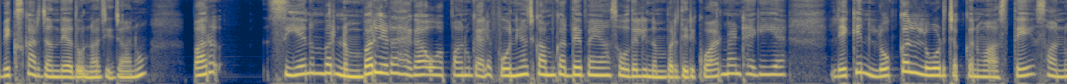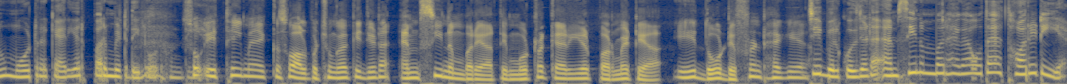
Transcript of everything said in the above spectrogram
ਮਿਕਸ ਕਰ ਜਾਂਦੇ ਆ ਦੋਨਾਂ ਚੀਜ਼ਾਂ ਨੂੰ। ਪਰ ਸੀਏ ਨੰਬਰ ਨੰਬਰ ਜਿਹੜਾ ਹੈਗਾ ਉਹ ਆਪਾਂ ਨੂੰ ਕੈਲੀਫੋਰਨੀਆ 'ਚ ਕੰਮ ਕਰਦੇ ਪਏ ਆ ਸੋ ਉਹਦੇ ਲਈ ਨੰਬਰ ਦੀ ਰਿਕੁਆਇਰਮੈਂਟ ਹੈਗੀ ਹੈ। ਲੇਕਿਨ ਲੋਕਲ ਲੋਡ ਚੱਕਣ ਵਾਸਤੇ ਸਾਨੂੰ ਮੋਟਰ ਕੈਰੀਅਰ ਪਰਮਿਟ ਦੀ ਲੋੜ ਹੁੰਦੀ ਹੈ। ਸੋ ਇੱਥੇ ਹੀ ਮੈਂ ਇੱਕ ਸਵਾਲ ਪੁੱਛੂੰਗਾ ਕਿ ਜਿਹੜਾ ਐਮਸੀ ਨੰਬਰ ਆ ਤੇ ਮੋਟਰ ਕੈਰੀਅਰ ਪਰਮਿਟ ਆ ਇਹ ਦੋ ਡਿਫਰੈਂਟ ਹੈਗੇ ਆ? ਜੀ ਬਿਲਕੁਲ ਜਿਹੜਾ ਐਮਸੀ ਨੰਬਰ ਹੈਗਾ ਉਹ ਤਾਂ ਅਥਾਰਟੀ ਹੈ।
